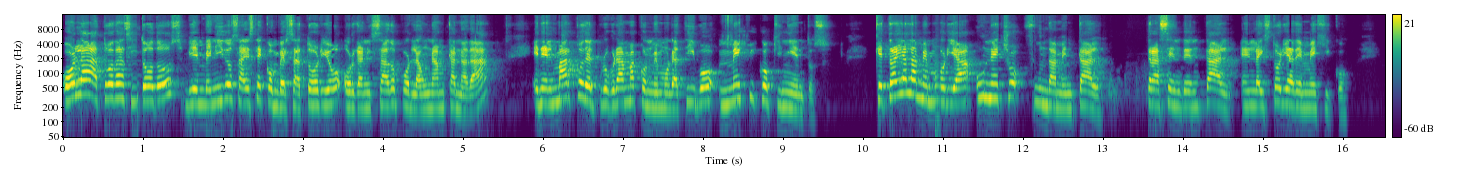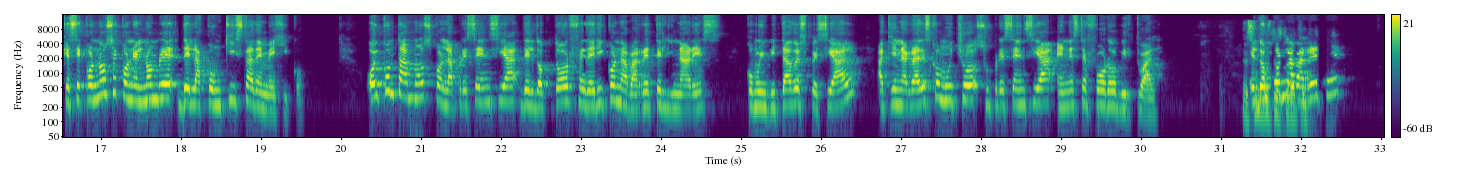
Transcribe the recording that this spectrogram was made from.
Hola a todas y todos, bienvenidos a este conversatorio organizado por la UNAM Canadá en el marco del programa conmemorativo México 500, que trae a la memoria un hecho fundamental, trascendental en la historia de México, que se conoce con el nombre de la conquista de México. Hoy contamos con la presencia del doctor Federico Navarrete Linares como invitado especial a quien agradezco mucho su presencia en este foro virtual. El doctor Navarrete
